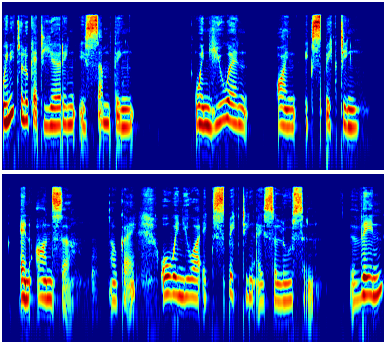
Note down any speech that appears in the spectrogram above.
We need to look at hearing is something when you and are expecting an answer, okay, or when you are expecting a solution, then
